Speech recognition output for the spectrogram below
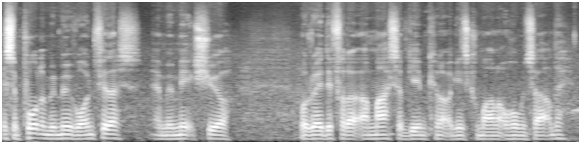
it's important we move on for this and we make sure we're ready for a, a massive game coming up against Kilmarnock at home on Saturday.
